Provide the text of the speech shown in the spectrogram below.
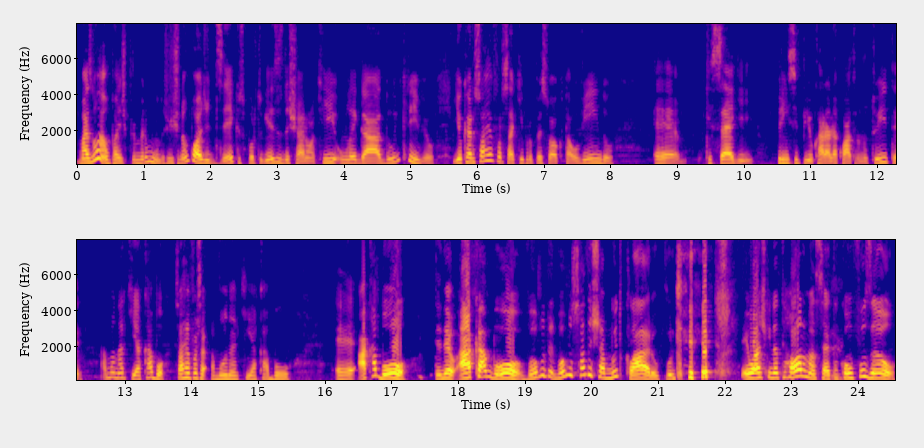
Mas não é um país de primeiro mundo. A gente não pode dizer que os portugueses deixaram aqui um legado incrível. E eu quero só reforçar aqui para o pessoal que está ouvindo, é, que segue Príncipe e o Caralho a 4 no Twitter, a monarquia acabou. Só reforçar, a monarquia acabou. É, acabou, entendeu? Acabou. Vamos, vamos só deixar muito claro, porque eu acho que ainda rola uma certa confusão.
